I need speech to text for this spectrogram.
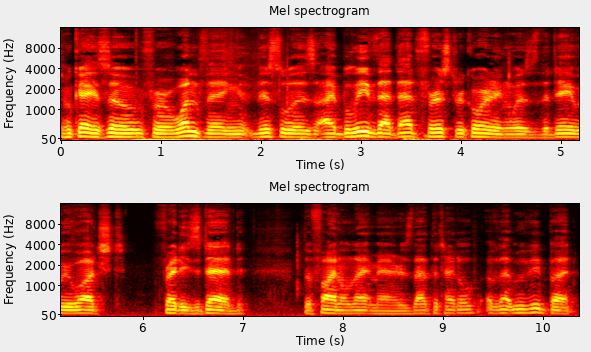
Okay, so for one thing, this was I believe that that first recording was the day we watched Freddy's Dead, The Final Nightmare. Is that the title of that movie? But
